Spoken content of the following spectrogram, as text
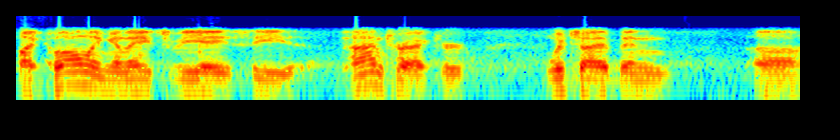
by calling an HVAC contractor, which I've been uh,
